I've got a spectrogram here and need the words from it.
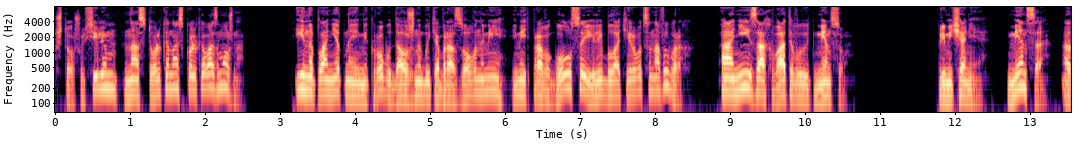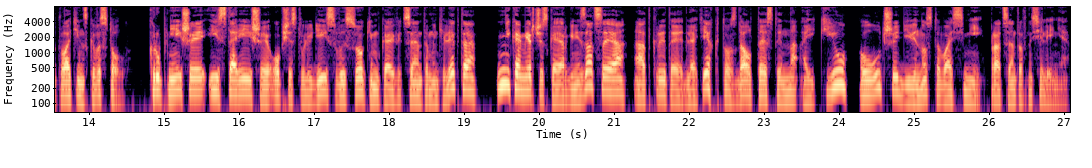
Что ж, усилим настолько, насколько возможно. Инопланетные микробы должны быть образованными, иметь право голоса или баллотироваться на выборах. Они захватывают Менсу. Примечание. Менса от латинского «стол». Крупнейшее и старейшее общество людей с высоким коэффициентом интеллекта, некоммерческая организация, открытая для тех, кто сдал тесты на IQ лучше 98% населения.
